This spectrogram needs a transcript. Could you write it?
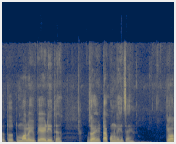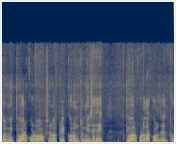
तर तो तुम्हाला यू पी आय डी इथं जो आहे टाकून घ्यायचा आहे. किंवा तुम्ही क्यू आर कोड ऑप्शनवर क्लिक करून तुम्ही जे आहे क्यू आर कोड दाखवला जाईल तो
